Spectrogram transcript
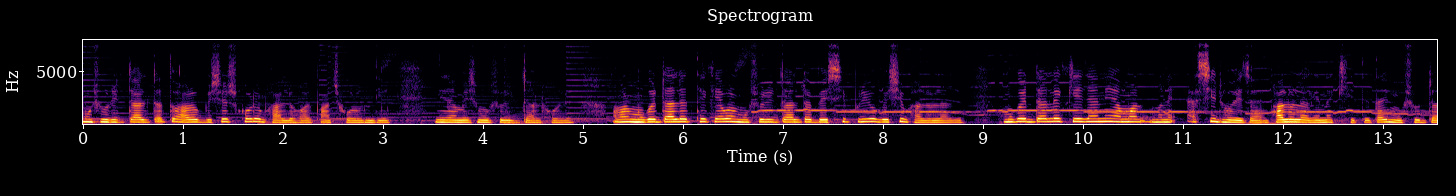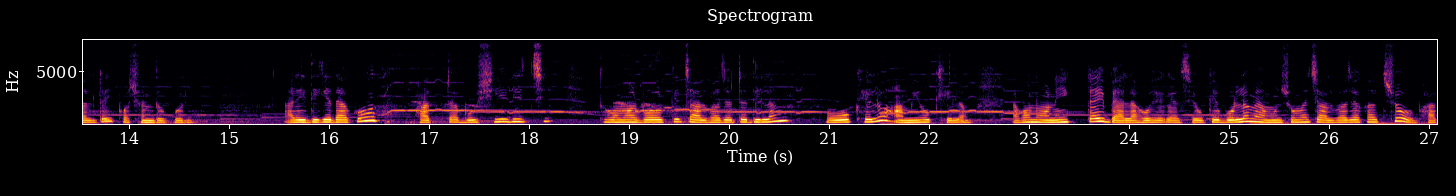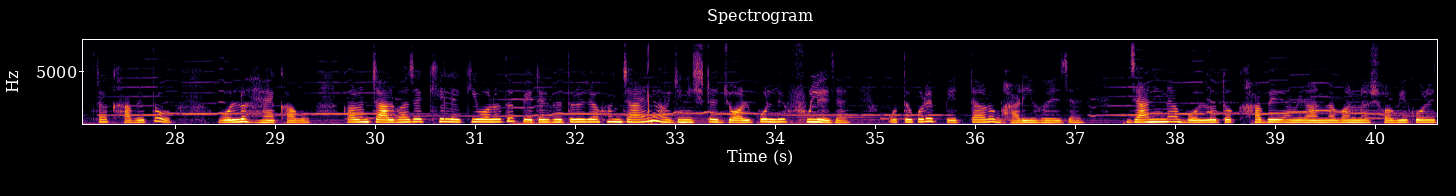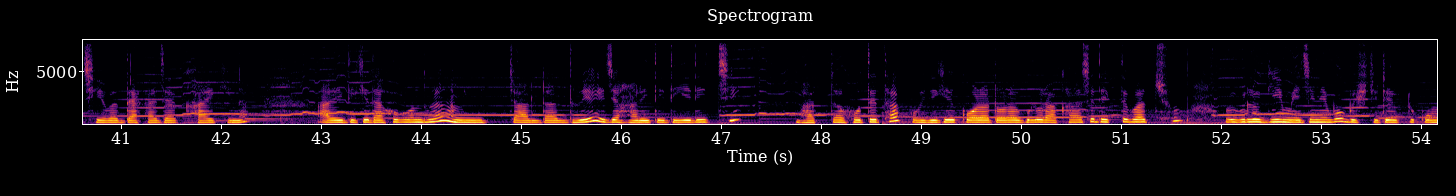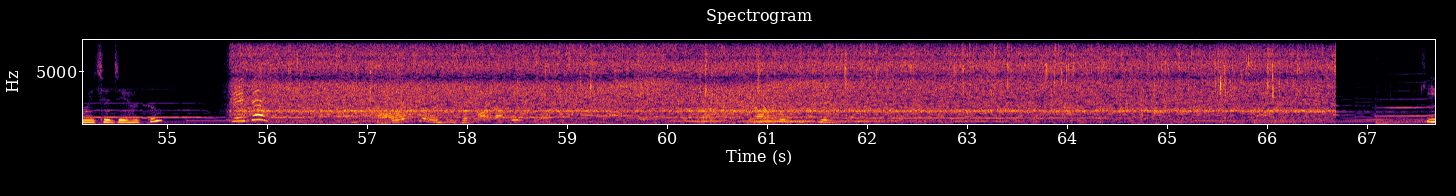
মুসুরির ডালটা তো আরও বিশেষ করে ভালো হয় পাঁচ ফোড়ন দিয়ে, নিরামিষ মুসুরির ডাল হলে। আমার মুগের ডালের থেকে আবার মুসুরির ডালটা বেশি প্রিয়, বেশি ভালো লাগে। মুগের ডালে কে জানি আমার মানে অ্যাসিড হয়ে যায়, ভালো লাগে না খেতে, তাই মুসুর ডালটাই পছন্দ করি। আর এদিকে দেখো, ভাতটা বসিয়ে দিচ্ছি। তো আমার বরকে চাল ভাজাটা দিলাম, ও খেলো, আমিও খেলাম। এখন অনেকটাই বেলা হয়ে গেছে, ওকে বললাম, এমন সময় চাল ভাজা খাচ্ছ? ভাতটা খাবে তো? বলল হ্যাঁ খাব। কারণ চাল ভাজা খেলে কি বলো তো পেটের ভেতরে যখন যায় না, ওই জিনিসটা জল পড়লে ফুলে যায়, ওতে করে পেটটা আরও ভারী হয়ে যায়। জানি না, বলল তো খাবে, আমি রান্না বান্না সবই করেছি, এবার দেখা যাক খায় কি না আর এদিকে দেখো বন্ধুরা, আমি চাল ডাল ধুয়ে এই যে হাঁড়িতে দিয়ে দিচ্ছি। ভাতটা হতে থাক, ওইদিকে কড়া টড়াগুলো রাখা আছে, দেখতে পাচ্ছ? ওইগুলো গিয়ে মেজে নেব, বৃষ্টিটা একটু কমেছে যেহেতু। কি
